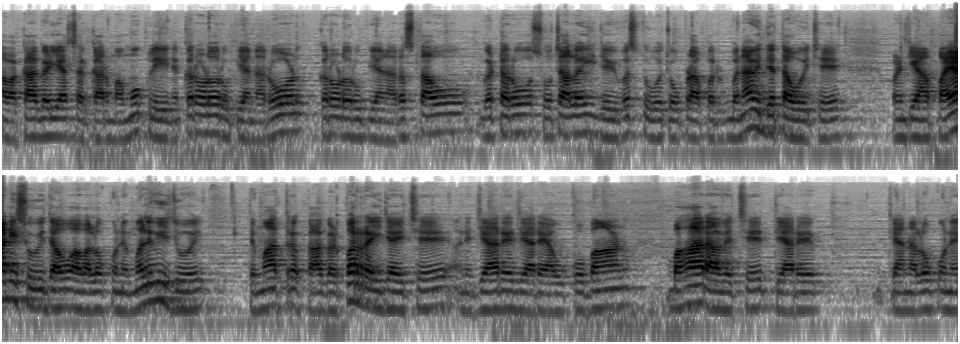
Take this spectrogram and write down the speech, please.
આવા કાગળિયા સરકારમાં મોકલીને કરોડો રૂપિયાના રોડ, કરોડો રૂપિયાના રસ્તાઓ, ગટરો, શૌચાલય જેવી વસ્તુઓ ચોપડા પર બનાવી દેતા હોય છે. પણ ત્યાં પાયાની સુવિધાઓ આવા લોકોને મળવી જોઈએ તે માત્ર કાગળ પર રહી જાય છે અને જ્યારે જ્યારે આવું કૌભાંડ બહાર આવે છે, ત્યારે ત્યાંના લોકોને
